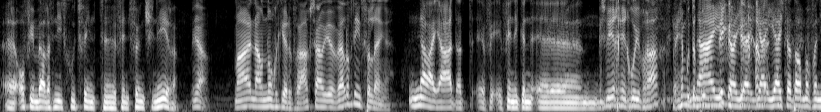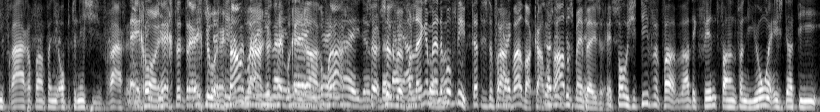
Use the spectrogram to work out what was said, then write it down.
Eh, of je hem wel of niet goed vindt, vindt functioneren. Ja, maar nou nog een keer de vraag. Zou je wel of niet verlengen? Nou ja, dat eh, vind ik een. eh, Is weer geen goede vraag. Je moet de nee, je jij, jij, jij stelt allemaal van die vragen, van, van die opportunistische vragen. Nee, gewoon recht, recht toe, recht aan vragen. Het helemaal mee- geen nee, rare nee, nee, bij Zullen we verlengen met hem of niet? Dat is de vraag Kijk, wel waar Carlos Albers mee het- bezig Het is. positieve van, wat ik vind van, van die jongen is dat hij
